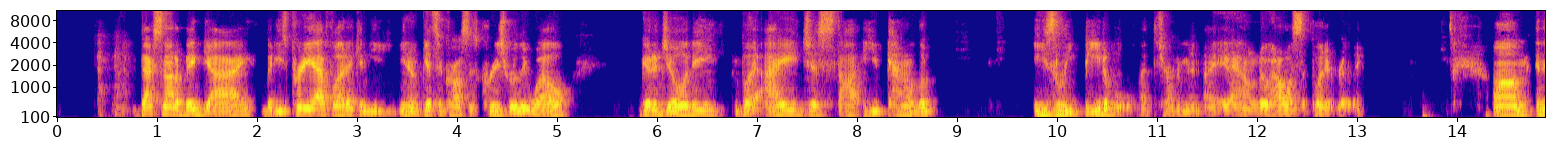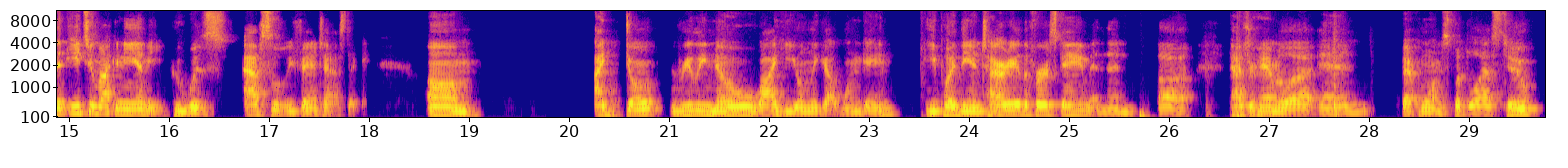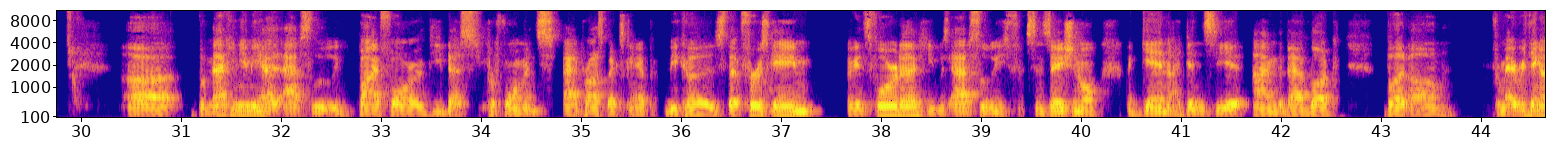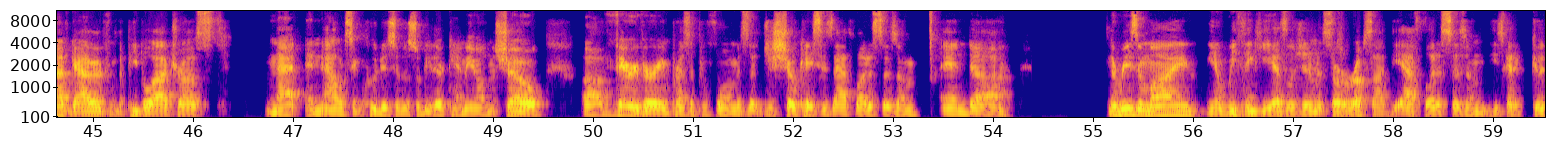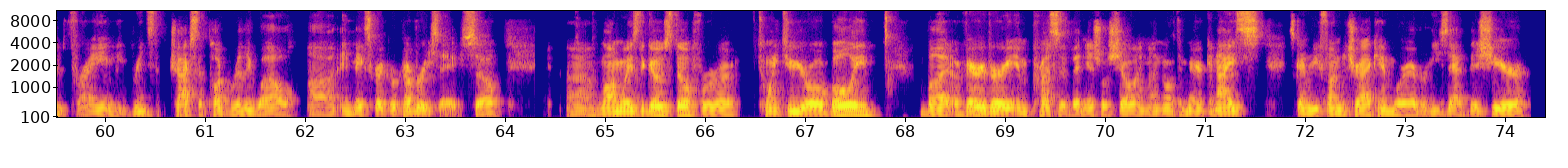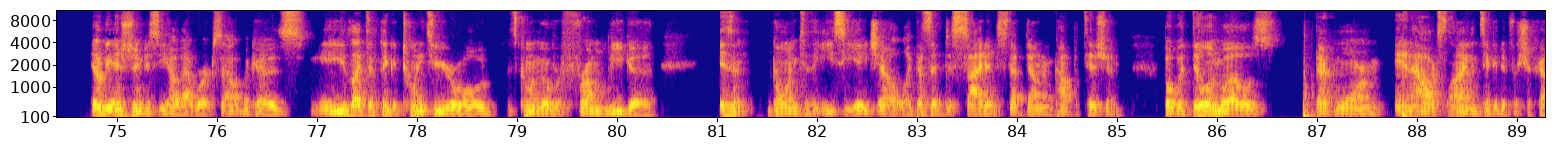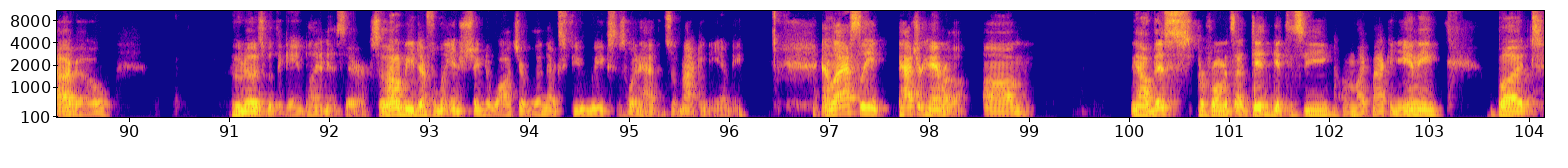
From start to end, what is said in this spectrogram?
Beck's not a big guy, but he's pretty athletic and he, you know, gets across his crease really well. Good agility, but I just thought he kind of looked easily beatable at the tournament. I, I don't know how else to put it really. Um, and then Eetu Makiniemi, who was absolutely fantastic. Um, I don't really know why he only got one game. He played the entirety of the first game, and then uh, Patrick Hamrla and Beck Warm split the last two. Uh, but Makiniemi had absolutely by far the best performance at Prospects Camp because that first game against Florida. He was absolutely sensational. Again, I didn't see it. I'm the bad luck. But um, from everything I've gathered from the people I trust, Matt and Alex included, so this will be their cameo on the show. Uh, very, very impressive performance that just showcases athleticism. And uh, the reason why, you know, we think he has legitimate starter upside, the athleticism, he's got a good frame. He reads, tracks the puck really well uh, and makes great recovery saves. So uh, long ways to go still for a 22 year old goalie, but a very, very impressive initial showing on North American ice. It's going to be fun to track him wherever he's at this year. It'll be interesting to see how that works out because you'd like to think a 22 year old that's coming over from Liiga isn't going to the ECHL. Like that's a decided step down in competition. But with Dylan Wells, Beck Warm, and Alex Lyon ticketed for Chicago, who knows what the game plan is there. So that'll be definitely interesting to watch over the next few weeks is what happens with Makiniemi. And lastly, Patrick Hamrla. Um, now, this performance I did get to see, unlike Makiniemi, but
